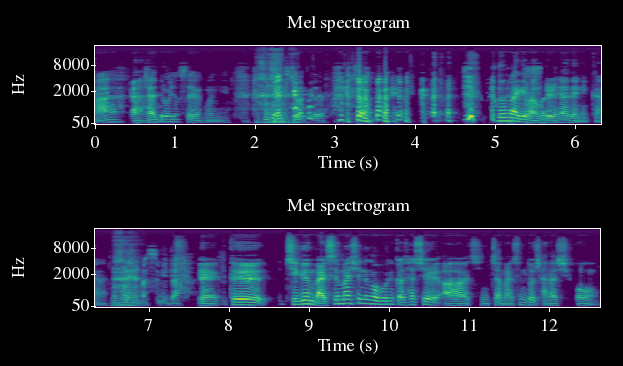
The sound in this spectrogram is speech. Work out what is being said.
아, 아. 잘 들어오셨어요, 강모님. 멘트 좋았어요. 훈훈하게 마무리를 해야 되니까. 네, 맞습니다. 네, 그 지금 말씀하시는 거 보니까 사실 아 진짜 말씀도 잘하시고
